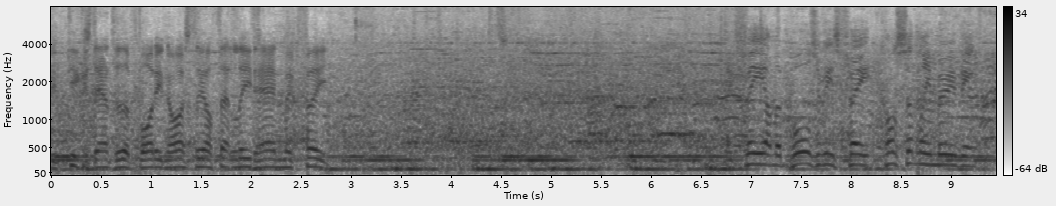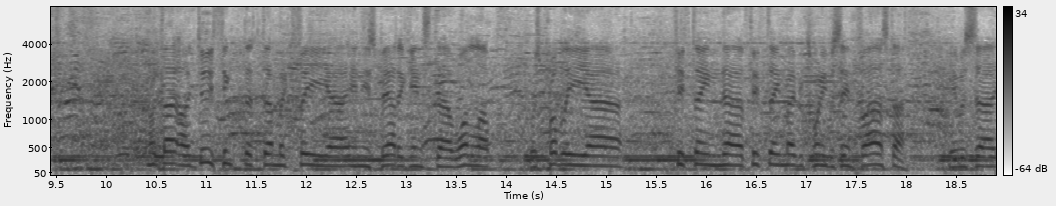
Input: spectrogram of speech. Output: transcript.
He digs down to the body nicely off that lead hand, Macfie. Macfie on the balls of his feet, constantly moving. I do, I do think that uh, Macfie uh, in his bout against uh, Wanlop was probably uh, 15, uh, 15, maybe 20% faster. He was uh,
